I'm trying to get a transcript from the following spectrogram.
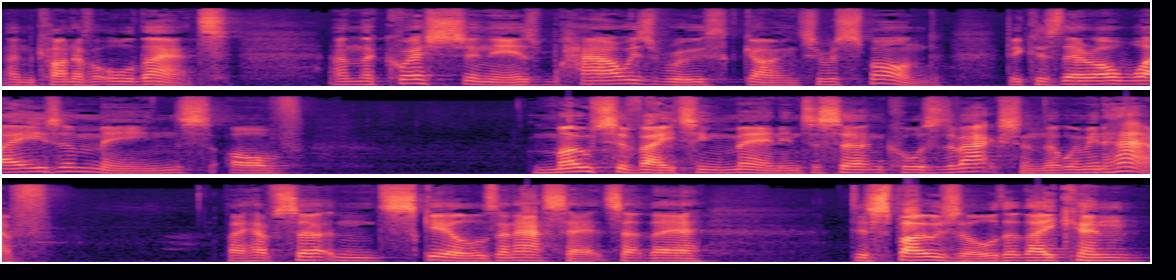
and kind of all that. And the question is, how is Ruth going to respond? Because there are ways and means of motivating men into certain courses of action that women have. They have certain skills and assets at their disposal that they can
